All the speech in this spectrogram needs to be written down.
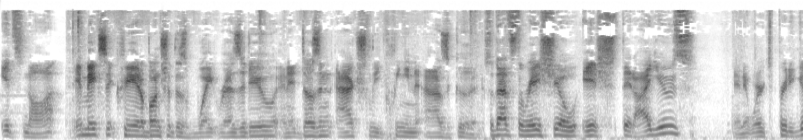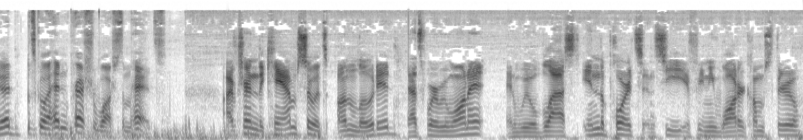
it's not. It makes it create a bunch of this white residue and it doesn't actually clean as good. So that's the ratio-ish that I use and it works pretty good. Let's go ahead and pressure wash some heads. I've turned the cam so it's unloaded. That's where we want it. And we will blast in the ports and see if any water comes through.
